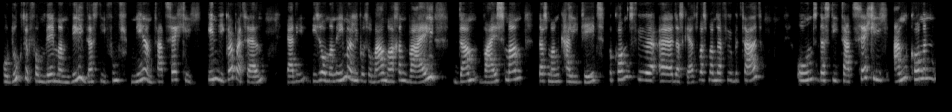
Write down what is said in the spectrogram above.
Produkte, von wem man will, dass die funktionieren tatsächlich in die Körperzellen, ja, die, die soll man immer liposomal machen, weil dann weiß man, dass man Qualität bekommt für äh, das Geld, was man dafür bezahlt und dass die tatsächlich ankommen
